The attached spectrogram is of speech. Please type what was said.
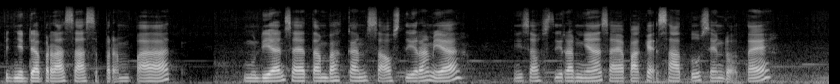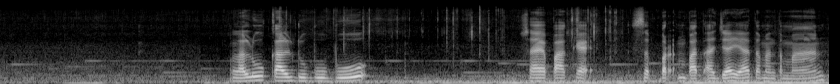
penyedap rasa seperempat. Kemudian saya tambahkan saus tiram ya ini saus tiramnya saya pakai satu sendok teh. Lalu kaldu bubuk. Saya pakai seperempat aja ya teman-teman.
